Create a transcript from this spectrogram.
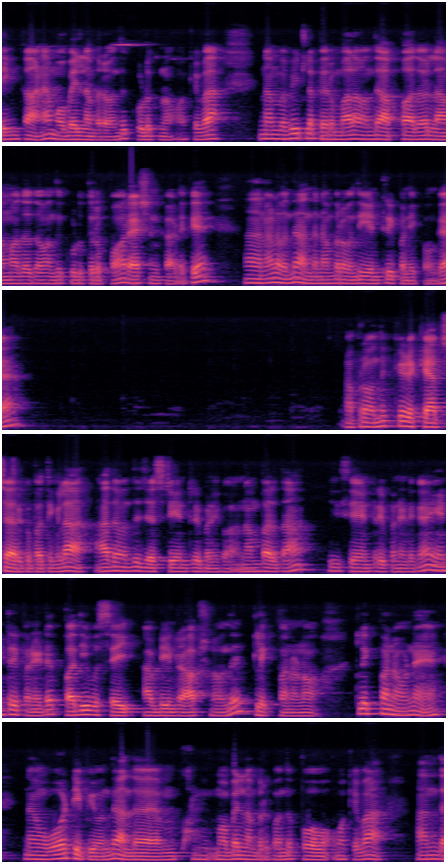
லிங்க்கான மொபைல் நம்பரை வந்து கொடுக்கணும். ஓகேவா நம்ம வீட்டில் பெரும்பாலும் வந்து அப்பாதோ இல்லை அம்மாதோ வந்து கொடுத்துருப்போம் ரேஷன் கார்டுக்கு அதனால் வந்து அந்த நம்பரை வந்து என்ட்ரி பண்ணிக்கோங்க. அப்புறம் வந்து கீழே கேப்சா இருக்குது பார்த்தீங்களா அதை வந்து ஜஸ்ட் என்ட்ரி பண்ணிக்கோங்க. நம்பர் தான் ஈஸியாக என்ட்ரி பண்ணிவிடுங்க என்ட்ரி பண்ணிவிட்டு பதிவு செய் அப்படின்ற ஆப்ஷனை வந்து கிளிக் பண்ணணும். கிளிக் பண்ண உடனே நம்ம ஓடிபி வந்து அந்த மொபைல் நம்பருக்கு வந்து போவோம். ஓகேவா அந்த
